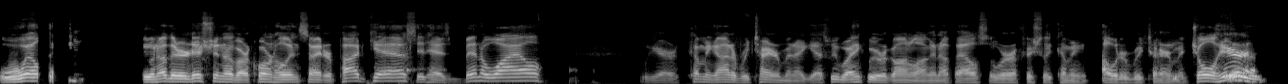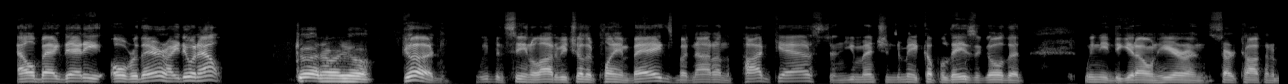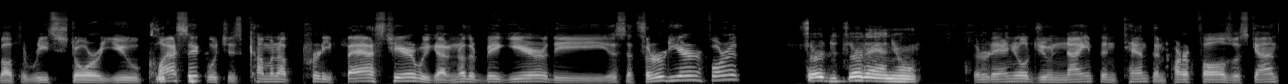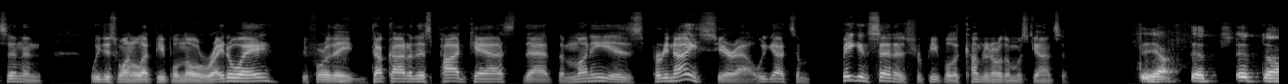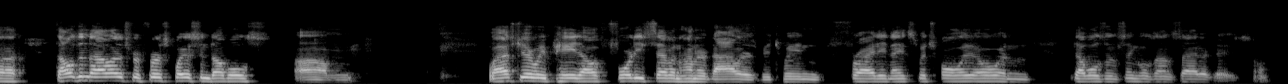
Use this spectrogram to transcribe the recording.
Welcome to another edition of our Cornhole Insider podcast. It has been a while. We are coming out of retirement, I guess. We I think we were gone long enough, Al, so we're officially coming out of retirement. Joel here, yeah. Al Baghdadi over there. How you doing, Al? Good. How are you? Good. We've been seeing a lot of each other playing bags, but not on the podcast. And you mentioned to me a couple days ago that we need to get on here and start talking about the RestorU Classic, which is coming up pretty fast here. We got another big year. The this is the third year for it. Third third annual. Third annual, June 9th and 10th in Park Falls, Wisconsin. And we just want to let people know right away before they duck out of this podcast that the money is pretty nice here, Al. We got some big incentives for people that come to northern Wisconsin. Yeah, it's it uh thousand dollars for first place in doubles. Um, last year we paid out forty seven hundred dollars between Friday night switchfolio and doubles and singles on Saturdays. So,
